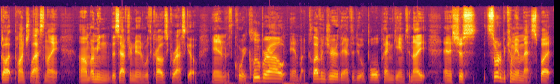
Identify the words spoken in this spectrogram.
gut punch last night. Um, I mean, this afternoon with Carlos Carrasco and with Corey Kluber out and Mike Clevinger, they have to do a bullpen game tonight, and it's just it's sort of becoming a mess. But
